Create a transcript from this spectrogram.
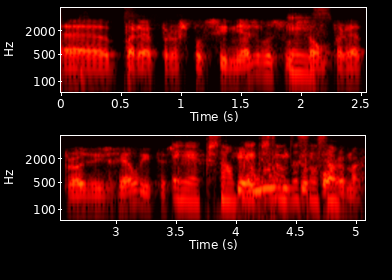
Uh, para, para os palestinianos, uma solução é para, para os israelitas. É a questão, que é, é a, questão da solução. Forma.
